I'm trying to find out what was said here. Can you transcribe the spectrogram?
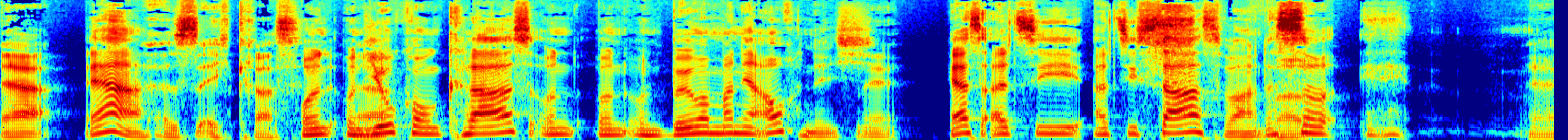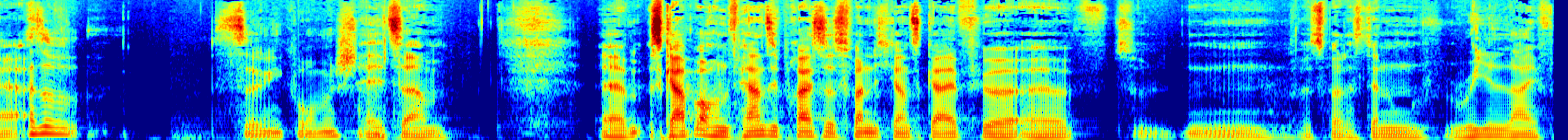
ja, Ja. das ist echt krass. Und, und ja. Joko und Klaas und, und, und Böhmermann ja auch nicht. Nee. Erst als sie, als die Stars waren. Das ist so, äh, Ja, also, das ist irgendwie komisch. seltsam. Ähm, es gab auch einen Fernsehpreis, das fand ich ganz geil für, äh, so, mh, was war das denn? Real Life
